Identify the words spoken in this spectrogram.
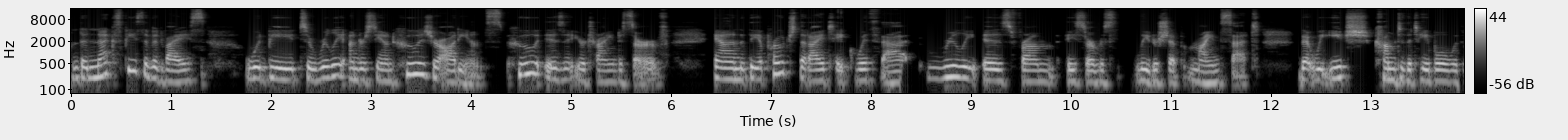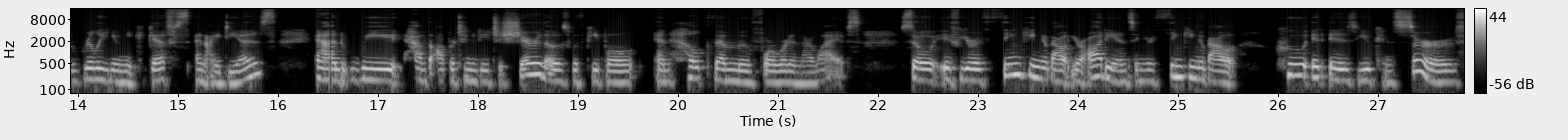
The next piece of advice would be to really understand who is your audience? Who is it you're trying to serve? And the approach that I take with that really is from a service leadership mindset that we each come to the table with really unique gifts and ideas. And we have the opportunity to share those with people and help them move forward in their lives. So if you're thinking about your audience and you're thinking about who it is you can serve,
